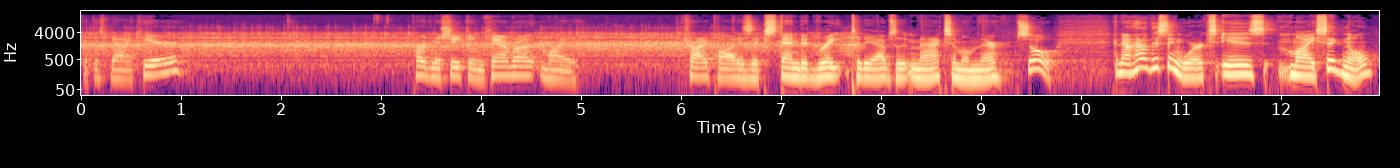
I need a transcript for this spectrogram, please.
Put this back here. Pardon the shaking camera. My tripod is extended right to the absolute maximum there. So, now how this thing works is my signal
